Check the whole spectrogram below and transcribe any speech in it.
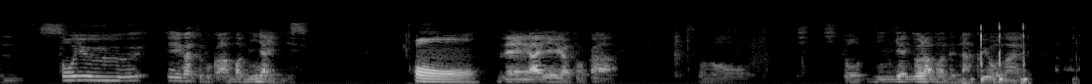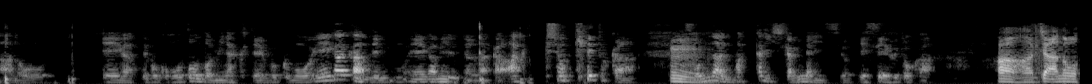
うん、そういう映画って僕はあんま見ないんです。よ。恋愛映画とか、その、ひ人、人間ドラマで泣くような、あの、映画って僕ほとんど見なくて、僕もう映画館で映画見るってのはなんかアクション系とか、うん。そんなんばっかりしか見ないんですよ。SF とか。ああ、じゃああの、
